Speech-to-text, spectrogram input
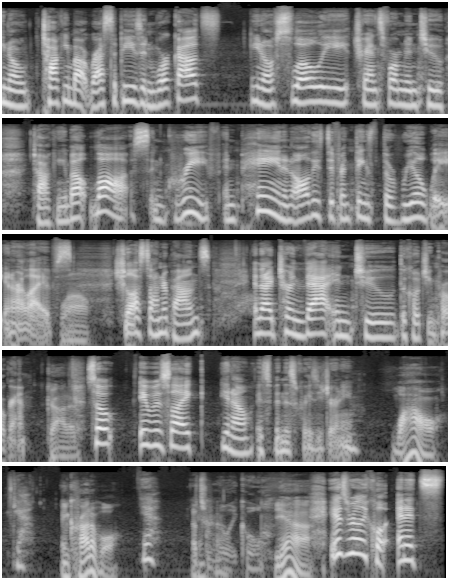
you know, talking about recipes and workouts, you know, slowly transformed into talking about loss and grief and pain and all these different things, the real weight in our lives. Wow. She lost 100 pounds. And then I turned that into the coaching program. got it. So it was like, you know, it's been this crazy journey. Wow. Yeah. Incredible. Yeah. That's really cool. Yeah. It was really cool. And it's,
